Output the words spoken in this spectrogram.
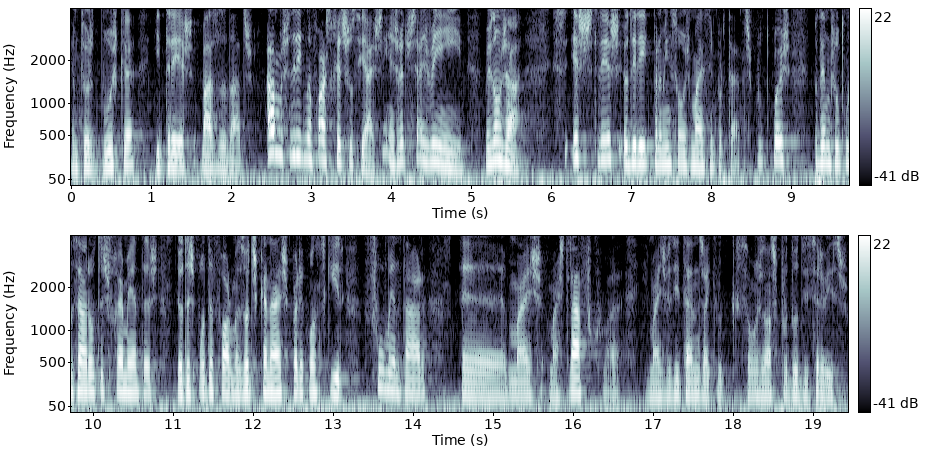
em motores de busca e três, bases de dados. Ah, mas Frederico, não falaste de redes sociais. Sim, as redes sociais vêm aí, mas não já. Estes três, eu diria que para mim são os mais importantes, porque depois podemos utilizar outras ferramentas, outras plataformas, outros canais para conseguir fomentar uh, mais, mais tráfego uh, e mais visitantes àquilo que são os nossos produtos e serviços.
